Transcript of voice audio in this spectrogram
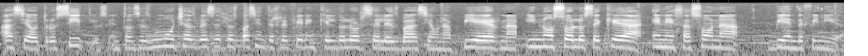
hacia otros sitios. Entonces muchas veces los pacientes refieren que el dolor se les va hacia una pierna y no solo se queda en esa zona bien definida.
